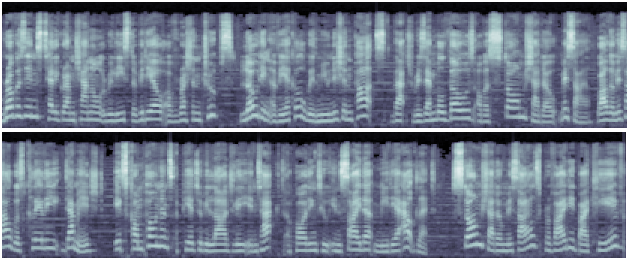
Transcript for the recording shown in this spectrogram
Rogozin's Telegram channel released a video of Russian troops loading a vehicle with munition parts that resemble those of a Storm Shadow missile. While the missile was clearly damaged, its components appear to be largely intact, according to insider media outlet. Storm Shadow missiles provided by Kiev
